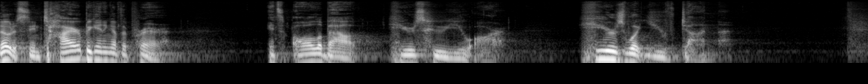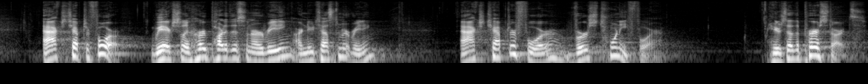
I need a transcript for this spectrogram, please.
Notice the entire beginning of the prayer. It's all about here's who you are, here's what you've done. Acts chapter 4. We actually heard part of this in our reading, our New Testament reading. Acts chapter 4, verse 24. Here's how the prayer starts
